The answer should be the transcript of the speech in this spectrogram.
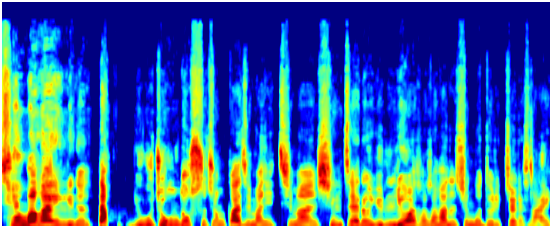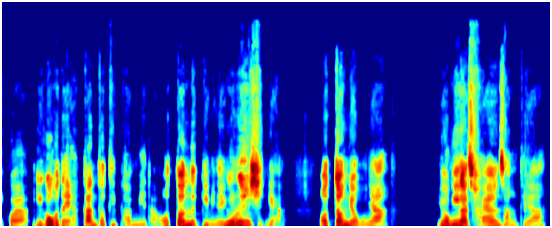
생각할 일리는 딱 요 정도 수준까지만 있지만 실제로 윤리와 서성하는 친구들 입장에서는 알 거야. 이거보다 약간 더 딥합니다. 어떤 느낌이냐? 이런 식이야. 어떤 경우냐? 여기가 자연 상태야.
